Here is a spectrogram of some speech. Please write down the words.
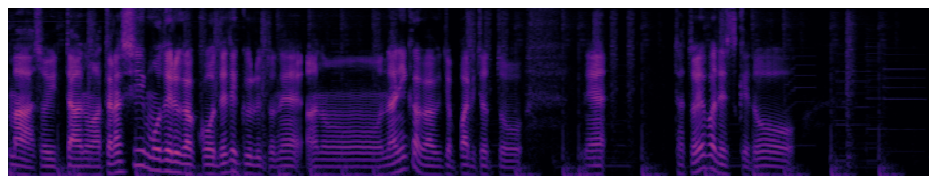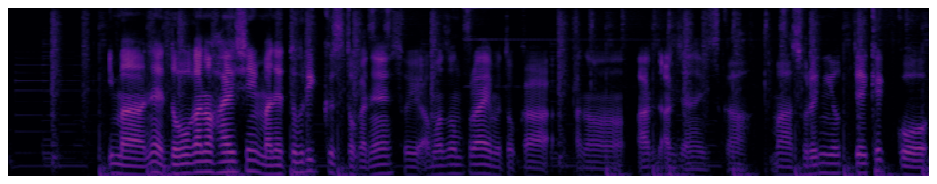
まあそういったあの新しいモデルがこう出てくるとね、あのー、何かがやっぱりちょっとね、例えばですけど、今ね、動画の配信、まあ、ネットフリックスとかね、そういう Amazon プライムとか、あのー、ある、あるじゃないですか。まあ、それによって結構、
